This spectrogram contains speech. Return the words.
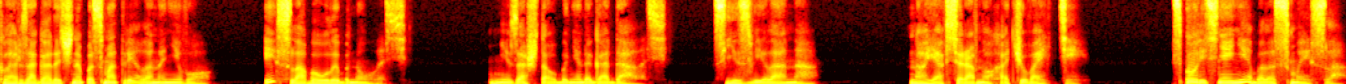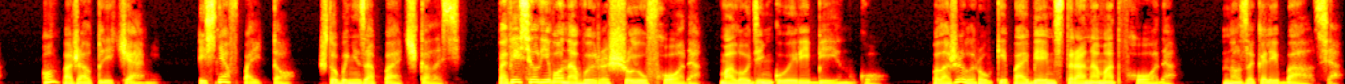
Клэр загадочно посмотрела на него и слабо улыбнулась. «Ни за что бы не догадалась», — съязвила она. «Но я все равно хочу войти». Спорить с ней не было смысла. Он пожал плечами и, сняв пальто, чтобы не запачкалось, повесил его на выросшую у входа молоденькую рябинку, положил руки по обеим сторонам от входа, но заколебался.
